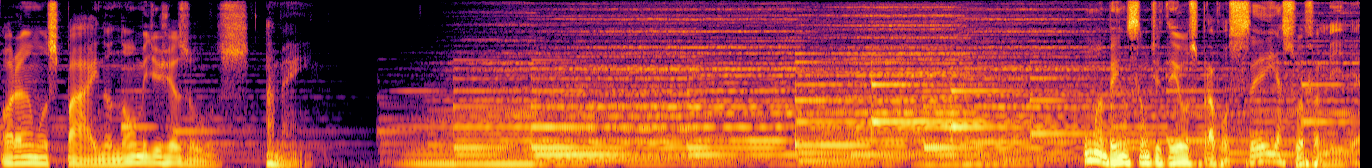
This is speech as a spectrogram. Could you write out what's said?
Oramos, Pai, no nome de Jesus. Amém. uma bênção de Deus para você e a sua família.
